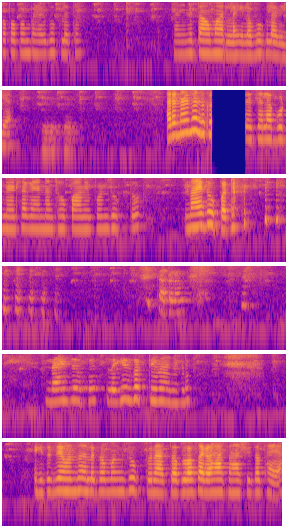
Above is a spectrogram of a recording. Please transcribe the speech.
पप्पा पण बाहेर झोपलं तर आणि न ताव मारला हिला भूक लागली. अरे नाही माझं तर चला गुड नाईट सगळ्यांना. झोपा आम्ही पण झोपतो. नाही झोपत. नाही झोपत. लगेच बघते माझ्याकडं. हिचं जेवण झालं का मग झोपतो ना. आजचा ब्लॉग सगळा हसा हशीचाच आहे. हा.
